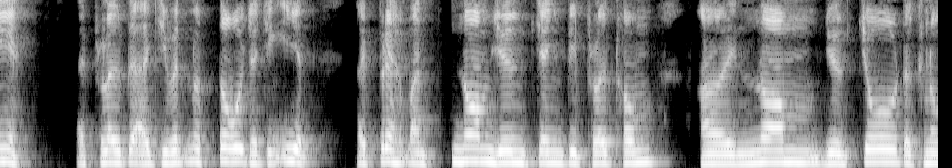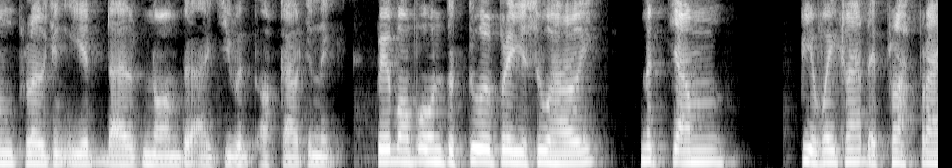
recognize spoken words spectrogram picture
នាសហើយផ្លូវទៅឲ្យជីវិតនោះតូចហើយជាងអៀតហើយព្រះបាននាំយើងចេញពីផ្លូវធំហើយនាំយើងចូលទៅក្នុងផ្លូវចង្អៀតដែលនាំទៅឲ្យជីវិតអស់កលចនិចពេលបងប្អូនទទួលព្រះយេស៊ូវហើយនឹកចាំពីអ្វីខ្លះដែលផ្លាស់ប្រែ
